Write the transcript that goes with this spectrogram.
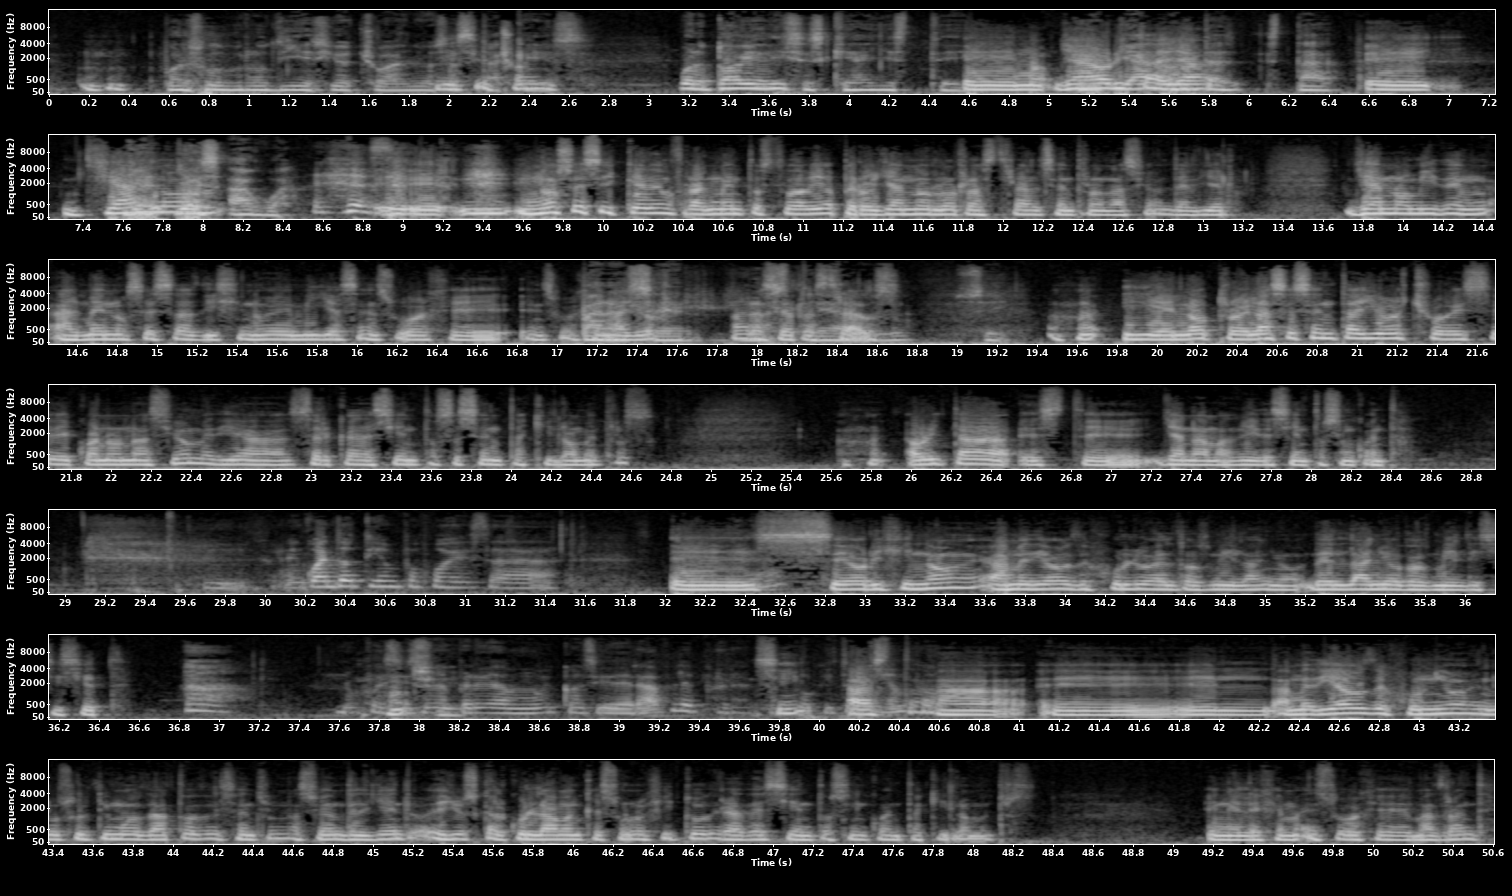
Por eso duró 18 años. 18 años. Bueno, todavía dices que hay este... Eh, no, ya, ahorita ya, está... Eh, ya, no, es agua. Eh, no sé si queden fragmentos todavía, pero ya no lo rastrea el Centro Nacional del Hielo. Ya no miden al menos esas 19 millas en su eje, en su eje mayor para ser rastreados. Y el otro, el A68, ese cuando nació medía cerca de 160 kilómetros. Ahorita este, ya nada más mide 150. ¿En cuánto tiempo fue esa? Eh, se originó a mediados de julio del, 2000 año, del año 2017. No, pues es una pérdida muy considerable para sí, poquito hasta eh, a mediados de junio, en los últimos datos del Centro Nacional del Hielo, ellos calculaban que su longitud era de 150 kilómetros en, el eje, en su eje más grande.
